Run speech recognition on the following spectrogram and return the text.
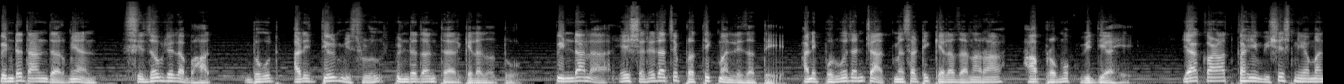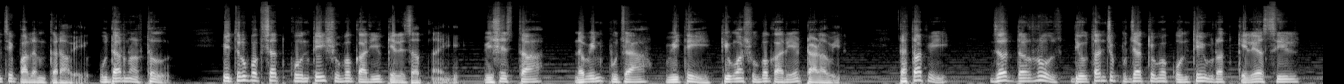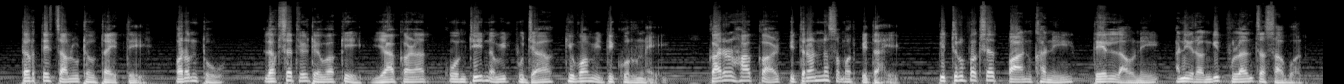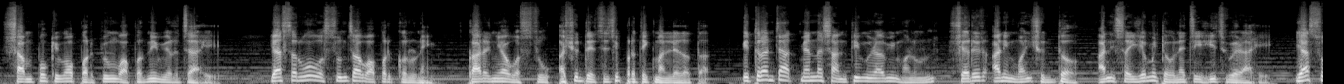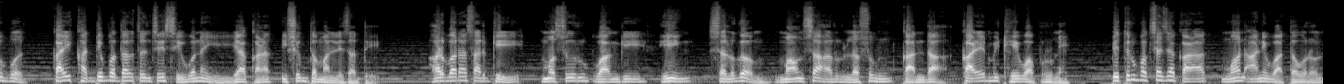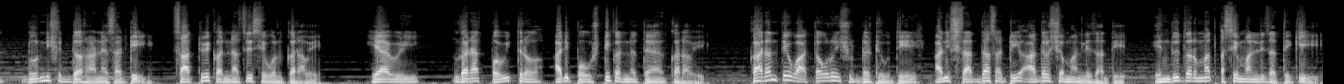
पिंडदान दरम्यान शिजवलेला भात दूध आणि तीळ मिसळून पिंडदान तयार केला जातो. पिंडाला हे शरीराचे प्रतीक मानले जाते आणि पूर्वजांच्या आत्म्यासाठी केला जाणारा हा प्रमुख विधी आहे. या काळात काही विशेष नियमांचे पालन करावे. उदाहरणार्थ पितृपक्षात कोणतेही शुभ कार्य केले जात नाही. विशेषतः नवीन पूजा विधी किंवा शुभ कार्य टाळावीत तथापि जर दररोज देवतांची पूजा किंवा कोणतेही व्रत केले असेल तर ते चालू ठेवता येते. परंतु लक्षात हे ठेवा की या काळात कोणतीही नवीन पूजा किंवा विधी करू नये. कारण हा काळ पितरांना समर्पित आहे. पितृपक्षात पान खाणे तेल लावणे आणि रंगीत फुलांचा साबण शॅम्पू किंवा परफ्यूम वापरणे व्यर्थ आहे. या सर्व वस्तूंचा वापर करू नये कारण या वस्तू अशुद्धतेचे प्रतीक मानल्या जातात. पितरांच्या आत्म्यांना शांती मिळावी म्हणून शरीर आणि मन शुद्ध आणि संयमी ठेवण्याची हीच वेळ आहे. यासोबत काही खाद्यपदार्थांचे सेवनही या काळात निषिद्ध मानले जाते. हरभरासारखी मसूर वांगी हिंग सलगम मांसाहार लसूण कांदा काळे मीठ हे वापरू नये. पितृपक्षाच्या काळात मन आणि वातावरण दोन्ही शुद्ध राहण्यासाठी सात्विक अन्नाचे सेवन करावे. यावेळी घरात पवित्र आणि पौष्टिक अन्न तयार करावे. कारण ते वातावरण शुद्ध ठेवते आणि श्राद्धासाठी आदर्श मानले जाते. हिंदू धर्मात असे मानले जाते की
